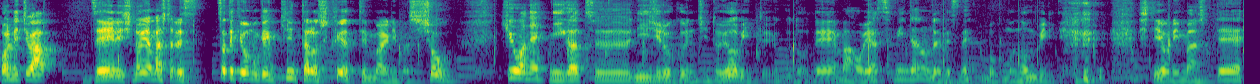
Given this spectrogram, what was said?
こんにちは。税理士の山下です。さて今日も元気に楽しくやってまいりましょう。今日はね、2月26日土曜日ということで、まあお休みなのでですね、僕ものんびり しておりまして、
